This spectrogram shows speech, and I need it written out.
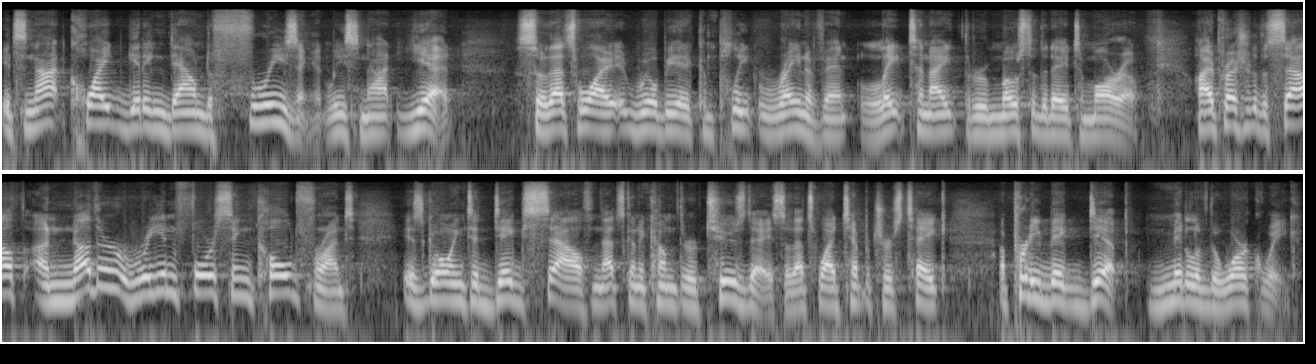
it's not quite getting down to freezing, at least not yet. So that's why it will be a complete rain event late tonight through most of the day tomorrow. High pressure to the south, another reinforcing cold front is going to dig south, and that's going to come through Tuesday. So that's why temperatures take a pretty big dip middle of the work week.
